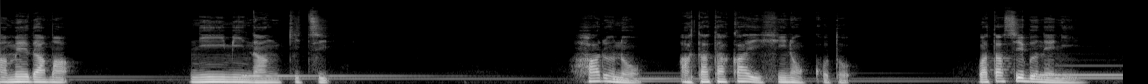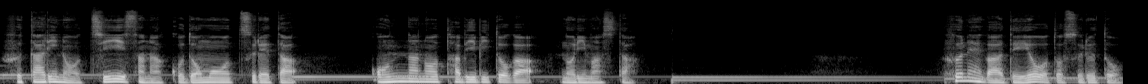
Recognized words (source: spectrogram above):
飴玉、新見南吉。春の暖かい日のこと。渡し船に二人の小さな子供を連れた女の旅人が乗りました。船が出ようとすると、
